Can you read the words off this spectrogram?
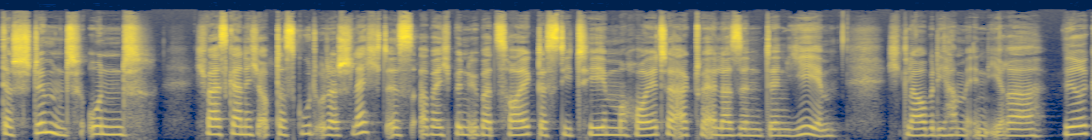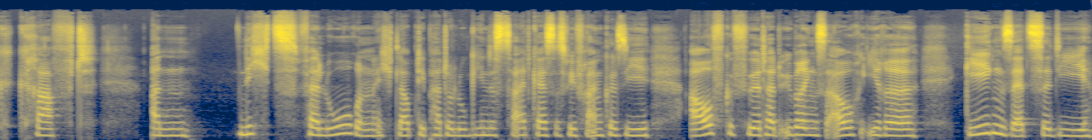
das stimmt. Und ich weiß gar nicht, ob das gut oder schlecht ist, aber ich bin überzeugt, dass die Themen heute aktueller sind denn je. Ich glaube, die haben in ihrer Wirkkraft an nichts verloren. Ich glaube, die Pathologien des Zeitgeistes, wie Frankel sie aufgeführt hat, übrigens auch ihre Gegensätze, die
